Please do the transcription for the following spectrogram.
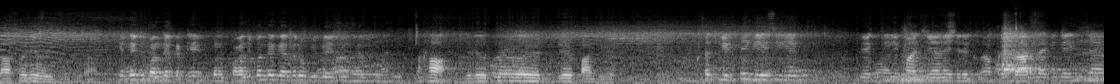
10 ਵਜੇ ਹੋਈ ਸੀ ਰਾਤ। ਕਿੰਨੇ ਕੁ ਬੰਦੇ ਇਕੱਠੇ? ਪੰਜ ਬੰਦੇ ਗੈਦਰ ਹੋ ਕੇ ਗਏ ਸੀ ਸਾਰੇ ਹਾਂ ਜਿਹੜੇ ਉੱਤੇ ਜੇ ਪੰਜ ਗਏ। ਸਰ ਕਿੱਥੇ ਗਏ ਸੀ ਇਹ ਵਿਅਕਤੀ ਇਹ ਪੰਜ ਜਣੇ ਜਿਹੜੇ ਆਪਣੀ ਕਾਰ ਲੈ ਕੇ ਗਏ ਸੀ ਜਾਂ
